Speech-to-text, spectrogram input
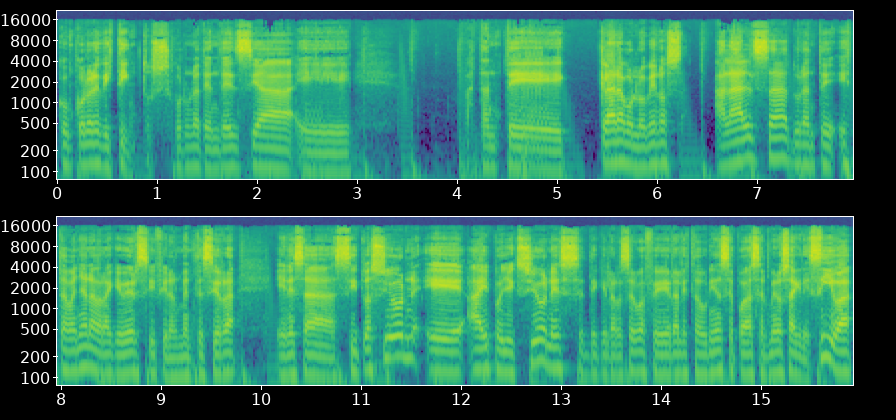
con colores distintos, con una tendencia eh, bastante clara, por lo menos al alza durante esta mañana. Habrá que ver si finalmente cierra en esa situación. Eh, hay proyecciones de que la Reserva Federal estadounidense pueda ser menos agresiva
